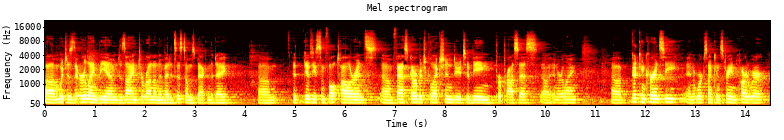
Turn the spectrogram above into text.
um, which is the Erlang VM designed to run on embedded systems back in the day. Um, it gives you some fault tolerance, um, fast garbage collection due to being per process uh, in Erlang, uh, good concurrency, and it works on constrained hardware,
